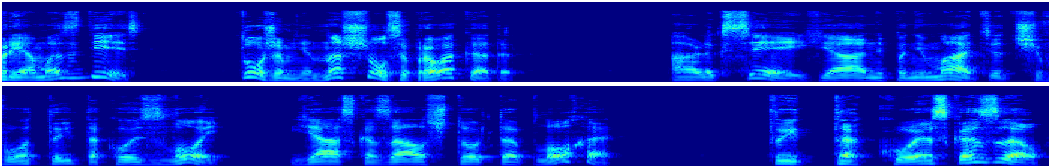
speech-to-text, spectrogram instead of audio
Прямо здесь. Тоже мне нашелся провокатор. Алексей, я не понимаю, от чего ты такой злой. Я сказал что-то плохо? Ты такое сказал,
